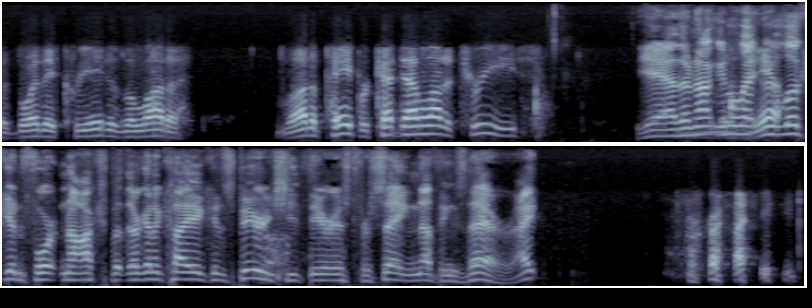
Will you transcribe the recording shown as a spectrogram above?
but boy they've created a lot of a lot of paper cut down a lot of trees Yeah, they're not going to let Yeah. you look in Fort Knox, but they're going to call you a conspiracy theorist for saying nothing's there, right? right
